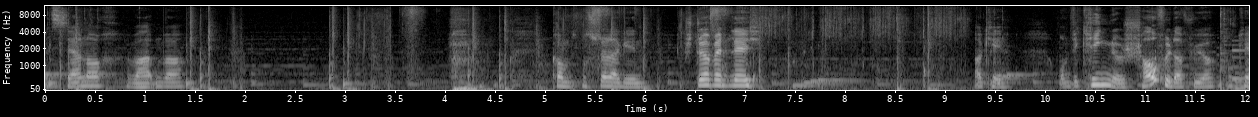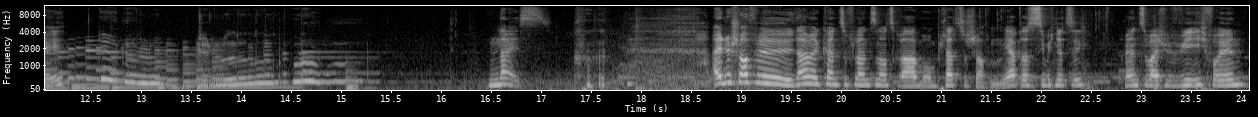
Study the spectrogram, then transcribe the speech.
Jetzt der noch. Warten wir. Komm, es muss schneller gehen. Stirb endlich. Okay. Und wir kriegen eine Schaufel dafür. Okay. Nice. eine Schaufel. Damit kannst du Pflanzen ausgraben, um Platz zu schaffen. Ja, das ist ziemlich nützlich. Wenn zum Beispiel, wie ich vorhin,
